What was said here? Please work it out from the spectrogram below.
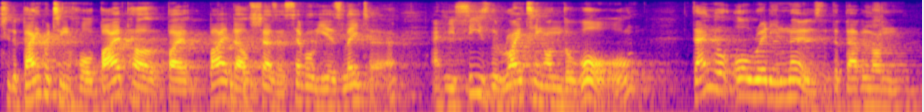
to the banqueting hall by, by, by Belshazzar several years later, and he sees the writing on the wall, Daniel already knows that the Babylon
